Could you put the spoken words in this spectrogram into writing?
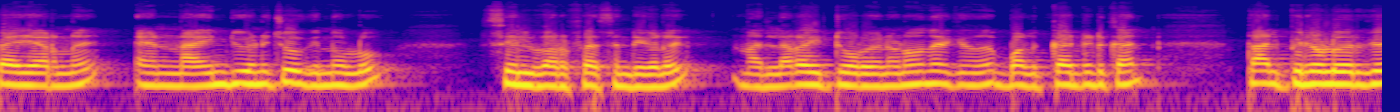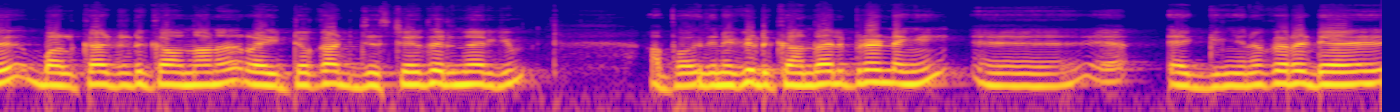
പെയറിന് എണ്ണായിരം രൂപയാണ് ചോദിക്കുന്നുള്ളൂ. സിൽവർ ഫെസന്റുകൾ നല്ല റേറ്റ് കുറവിനാണ് വന്നിരിക്കുന്നത്. ബൾക്കായിട്ട് എടുക്കാൻ താല്പര്യമുള്ളവർക്ക് ബൾക്കായിട്ട് എടുക്കാവുന്നതാണ്. റേറ്റൊക്കെ അഡ്ജസ്റ്റ് ചെയ്ത് തരുന്നതായിരിക്കും. അപ്പോൾ ഇതിനൊക്കെ എടുക്കാൻ താല്പര്യം ഉണ്ടെങ്കിൽ എഗ്ഗിങ്ങിനൊക്കെ റെഡിയായി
